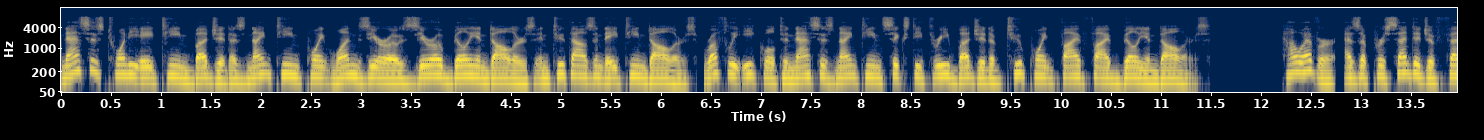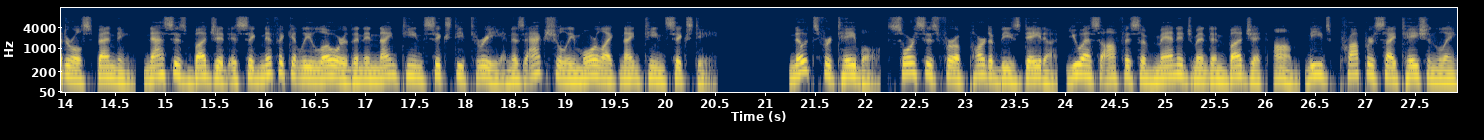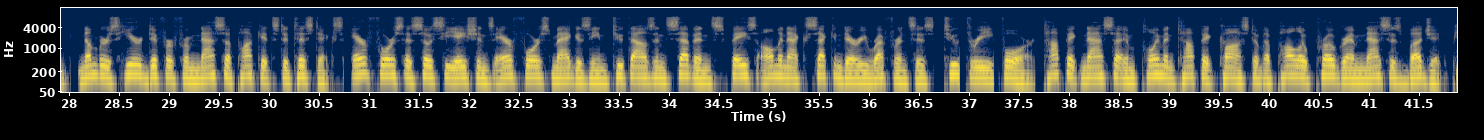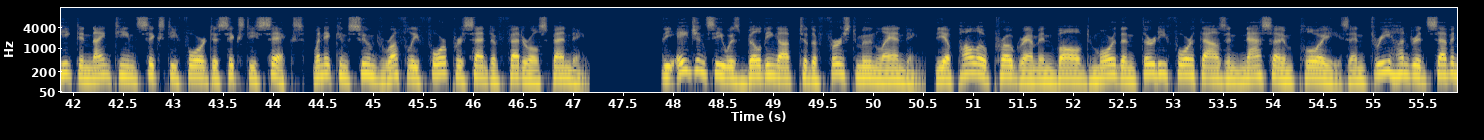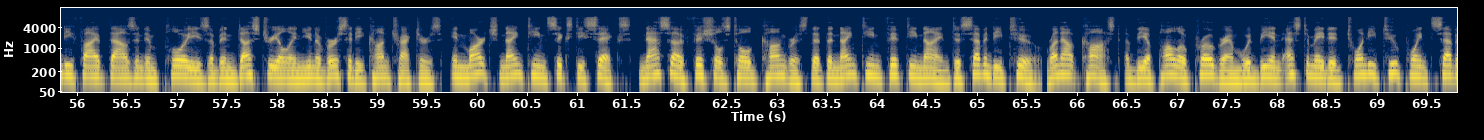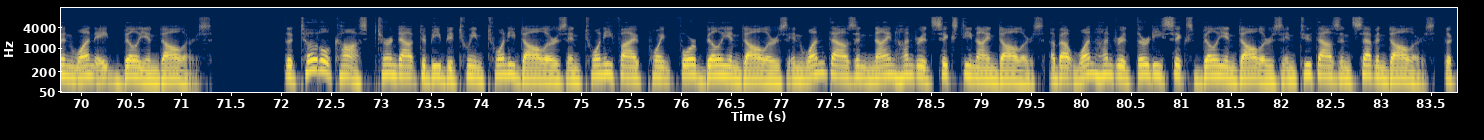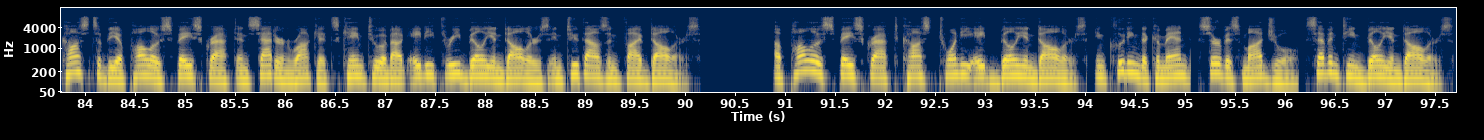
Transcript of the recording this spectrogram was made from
NASA's 2018 budget is $19.100 billion in 2018 dollars, roughly equal to NASA's 1963 budget of $2.55 billion. However, as a percentage of federal spending, NASA's budget is significantly lower than in 1963 and is actually more like 1960. Notes for table, sources for a part of these data, U.S. Office of Management and Budget needs proper citation link, numbers here differ from NASA Pocket Statistics, Air Force Association's Air Force Magazine 2007 Space Almanac Secondary References, 2 3 4 topic NASA employment topic Cost of Apollo program NASA's budget peaked in 1964–66, when it consumed roughly 4% of federal spending. The agency was building up to the first moon landing. The Apollo program involved more than 34,000 NASA employees and 375,000 employees of industrial and university contractors. In March 1966, NASA officials told Congress that the 1959 72 runout cost of the Apollo program would be an estimated $22.718 billion. The total cost turned out to be between $20 and $25.4 billion in $1,969 about $136 billion in 2007 dollars. The costs of the Apollo spacecraft and Saturn rockets came to about $83 billion in 2005 dollars. Apollo spacecraft cost $28 billion, including the Command, Service Module, $17 billion,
